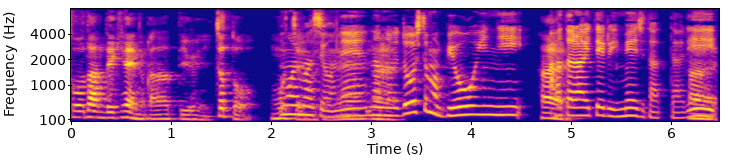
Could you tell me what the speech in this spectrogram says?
相談できないのかなっていうふうに、ちょっと思っちゃいますよね。思いますよね。なので、どうしても病院に働いているイメージだったり、はい、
